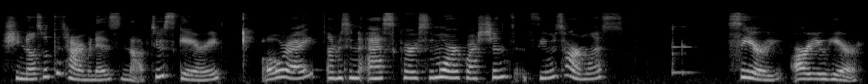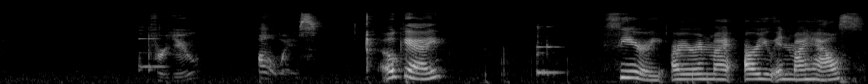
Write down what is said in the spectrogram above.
she knows what the time it is, not too scary. Alright, I'm just going to ask her some more questions. It seems harmless. Siri, are you here? For you? Always. Okay. Siri, are you in my are you in my house?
